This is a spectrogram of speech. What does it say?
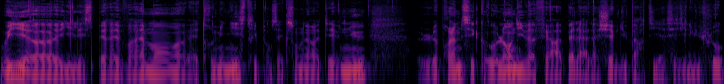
Oui, euh, il espérait vraiment être ministre, il pensait que son heure était venue. Le problème, c'est que Hollande, il va faire appel à la chef du parti, à Cécile Duflot,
